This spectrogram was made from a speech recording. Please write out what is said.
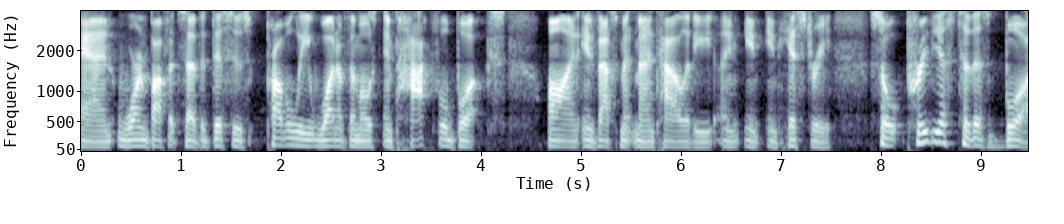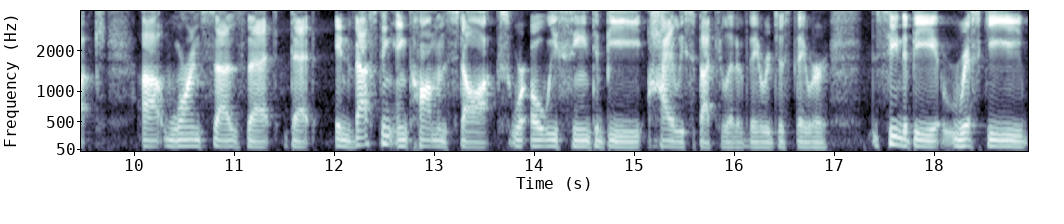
And Warren Buffett said that this is probably one of the most impactful books on investment mentality in, in, in history. So, previous to this book, uh, Warren says that that investing in common stocks were always seen to be highly speculative. They were just they were seen to be risky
